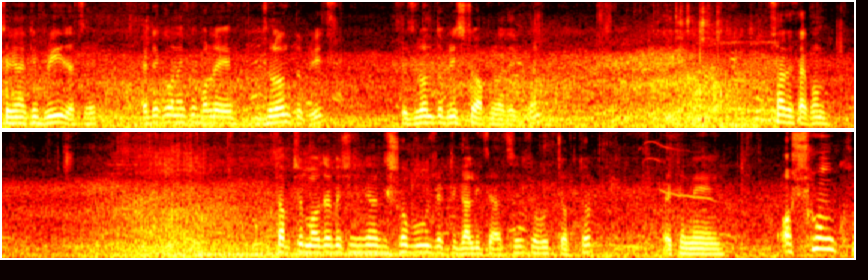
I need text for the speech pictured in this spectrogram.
সেখানে একটি ব্রিজ আছে। এটাকে অনেকে বলে ঝুলন্ত ব্রিজ সেই ঝুলন্ত ব্রিজটাও আপনারা দেখবেন। সাথে থাকুন। সবচেয়ে মজার বিষয় সেখানে একটি সবুজ একটি গালিচা আছে, সবুজ চত্বর। এখানে অসংখ্য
